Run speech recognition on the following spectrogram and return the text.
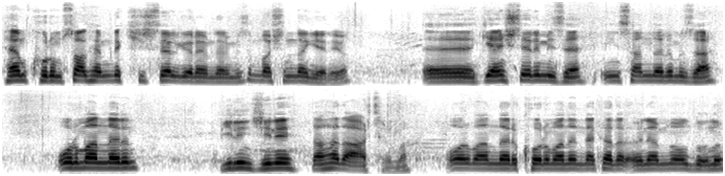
hem kurumsal hem de kişisel görevlerimizin başında geliyor. E, gençlerimize, insanlarımıza ormanların bilincini daha da artırmak, ormanları korumanın ne kadar önemli olduğunu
